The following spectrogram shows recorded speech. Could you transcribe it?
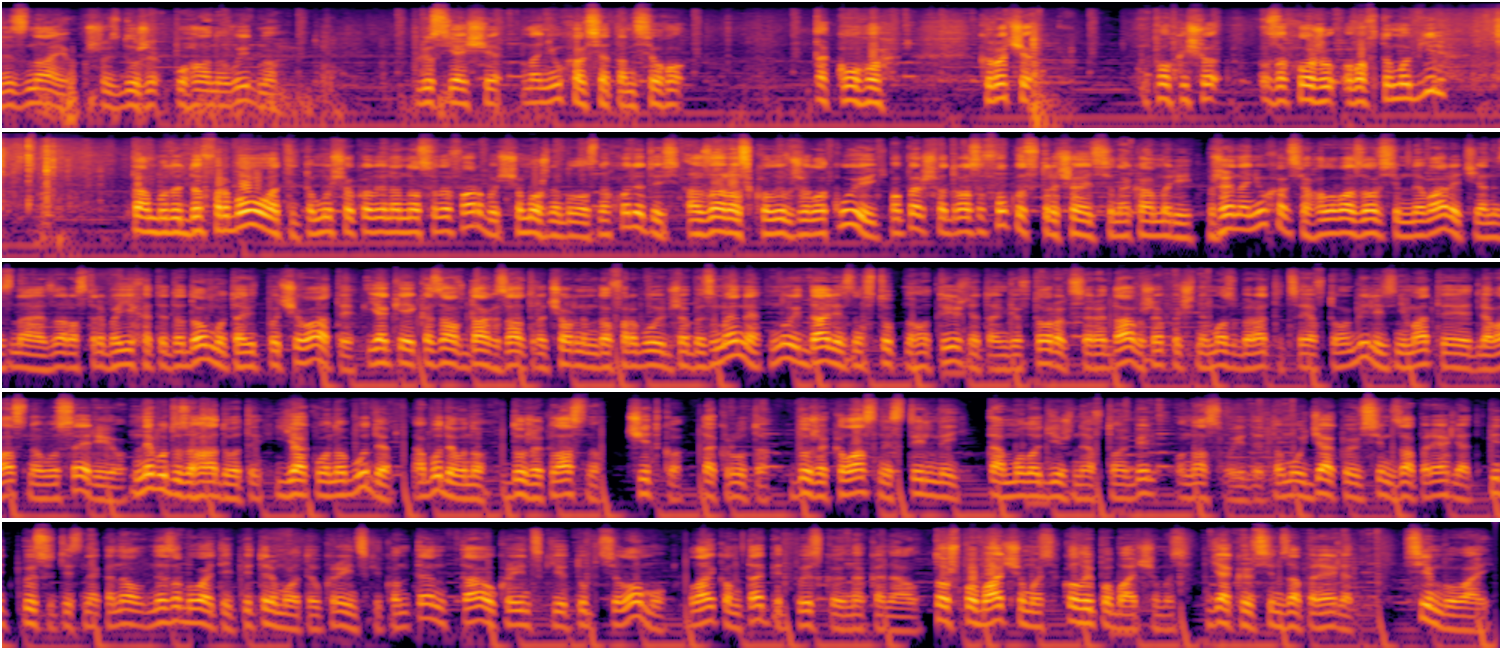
Не знаю, щось дуже погано видно. Плюс я ще нанюхався там всього такого. Коротше, поки що заходжу в автомобіль. Там будуть дофарбовувати, тому що коли наносили фарбу, що можна було знаходитись. А зараз, коли вже лакують, по-перше, одразу фокус втрачається на камері. Вже нанюхався, голова зовсім не варить. Я не знаю. Зараз треба їхати додому та відпочивати. Як я й казав, дах завтра чорним дофарбують вже без мене. Ну і далі з наступного тижня, там вівторок, середа, вже почнемо збирати цей автомобіль і знімати для вас нову серію. Не буду загадувати, як воно буде, а буде воно дуже класно, чітко та круто. Дуже класний, стильний та молодіжний автомобіль у нас вийде. Тому дякую всім за перегляд. Підписуйтесь на канал. Не забувайте підтримувати український контент та український ютуб в цілому лайком та підпискою на канал. Тож побачимось, коли побачимось. Дякую всім за перегляд. Всім бувай!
